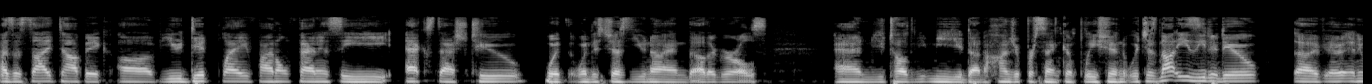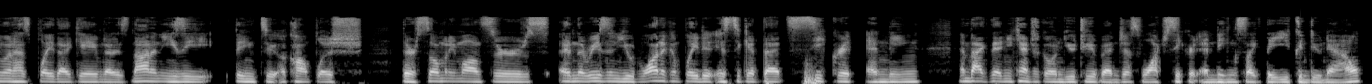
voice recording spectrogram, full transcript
as a side topic of you did play Final Fantasy X-2 with when it's just Yuna and the other girls and you told me you'd done 100% completion, which is not easy to do. Uh, if anyone has played that game, that is not an easy thing to accomplish. There's so many monsters, and the reason you would want to complete it is to get that secret ending. And back then, you can't just go on YouTube and just watch secret endings like that you can do now.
